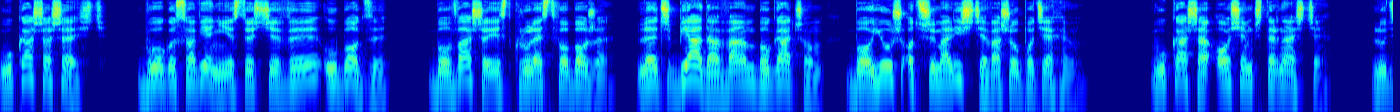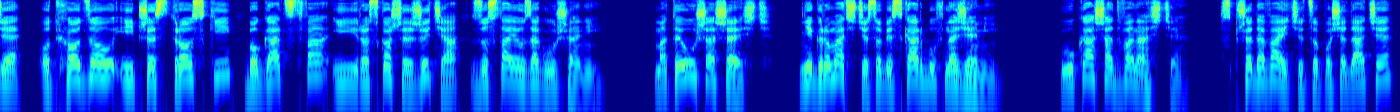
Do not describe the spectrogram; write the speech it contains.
Łukasza 6. Błogosławieni jesteście wy, ubodzy, bo wasze jest Królestwo Boże. Lecz biada wam, bogaczom, bo już otrzymaliście waszą pociechę. Łukasza 8:14. Ludzie odchodzą i przez troski, bogactwa i rozkosze życia zostają zagłuszeni. Mateusza 6. Nie gromadźcie sobie skarbów na ziemi. Łukasza 12. Sprzedawajcie, co posiadacie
